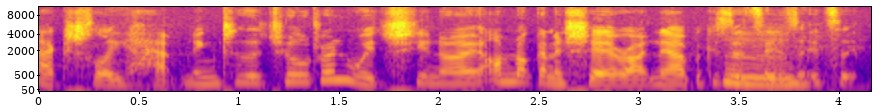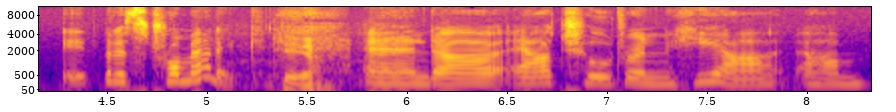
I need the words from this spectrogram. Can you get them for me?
actually happening to the children, which you know I'm not going to share right now because mm. it's, it's, it's it, but it's traumatic. Yeah, and uh, our children here. Um,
